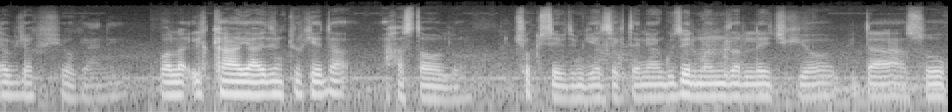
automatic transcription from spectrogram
yapacak bir şey yok yani. Vallahi ilk aydım Türkiye'de hasta oldum. Çok sevdim gerçekten yani güzel manzaralar çıkıyor. Bir daha soğuk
